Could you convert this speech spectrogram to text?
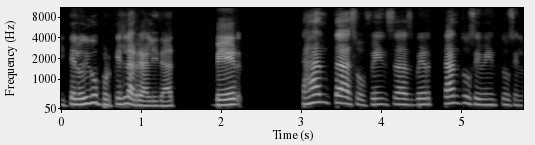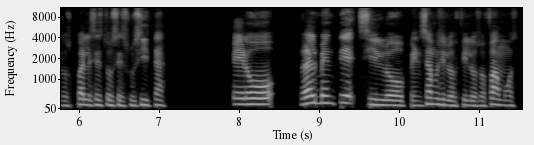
y te lo digo porque es la realidad, ver tantas ofensas, ver tantos eventos en los cuales esto se suscita, pero realmente si lo pensamos y lo filosofamos,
